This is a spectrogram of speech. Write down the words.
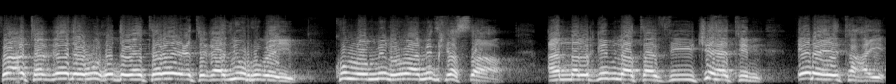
Faactaqada wuxuu dabeetana ictiqaadiyuu rumeeyey. Kullu minhumaa mid kasta ana alqiblata fii jihatin inay tahay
